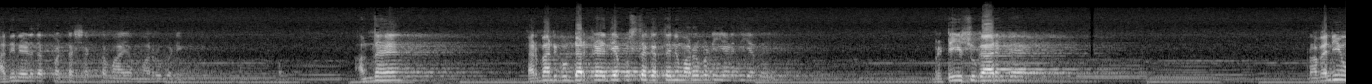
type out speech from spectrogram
അതിനെഴുതപ്പെട്ട ശക്തമായ മറുപടി. അന്ന് ഹെർമൻ ഗുണ്ടർക്ക് എഴുതിയ പുസ്തകത്തിന് മറുപടി എഴുതിയത് ബ്രിട്ടീഷുകാരന്റെ റവന്യൂ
